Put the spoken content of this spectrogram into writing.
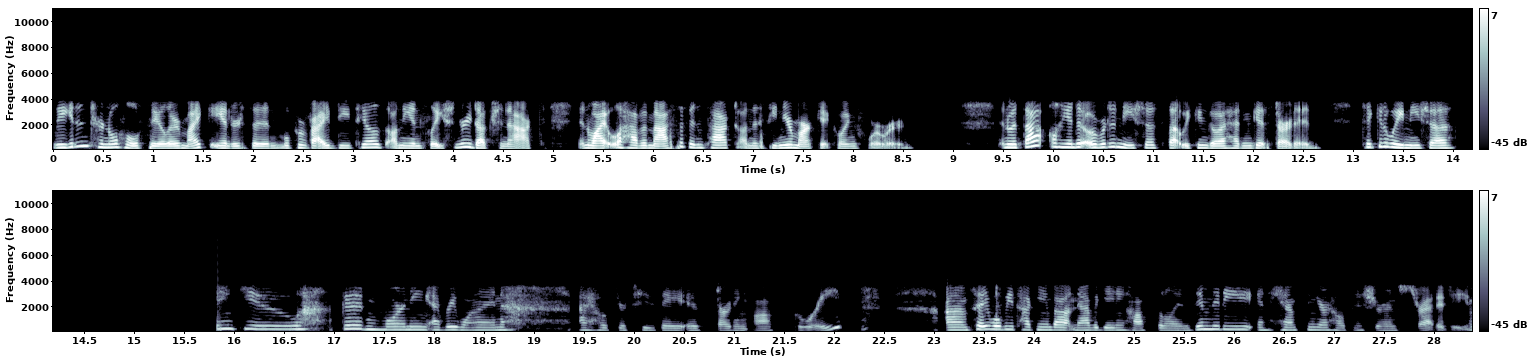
Lead Internal Wholesaler Mike Anderson will provide details on the Inflation Reduction Act and why it will have a massive impact on the senior market going forward. And with that, I'll hand it over to Nisha so that we can go ahead and get started. Take it away, Nisha. Thank you. Good morning, everyone. I hope your Tuesday is starting off great. Um, today, we'll be talking about navigating hospital indemnity, enhancing your health insurance strategy.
